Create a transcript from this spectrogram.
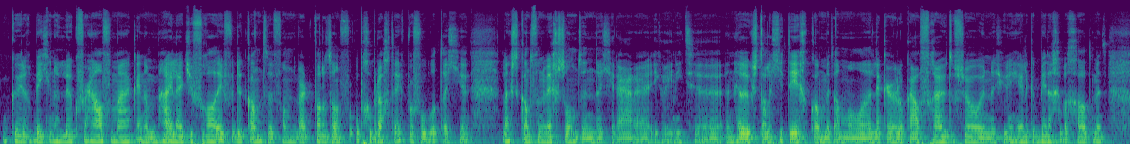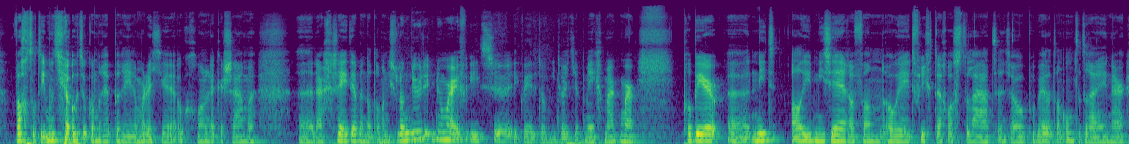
dan kun je er een beetje een leuk verhaal van maken. En dan highlight je vooral even de kanten van waar, wat het dan voor opgebracht heeft. Bijvoorbeeld dat je langs de kant van de weg stond en dat je daar, uh, ik weet niet, een heel leuk stalletje tegenkwam met allemaal eh, lekker lokaal fruit of zo. En dat jullie een heerlijke middag hebben gehad met wacht tot iemand je auto kan repareren. Maar dat je ook gewoon lekker samen uh, daar gezeten hebt en dat allemaal niet zo lang duurde. Ik noem maar even iets. Uh, ik weet het ook niet wat je hebt meegemaakt. Maar probeer niet al je misère van, oh jee, het vliegtuig was te laat en zo. Probeer dat dan om te draaien naar,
